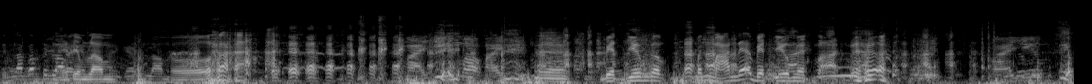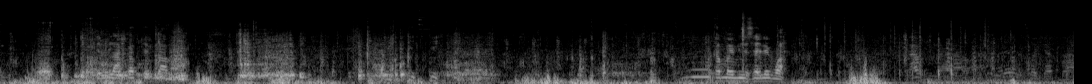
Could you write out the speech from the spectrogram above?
เต็มลำครับเต็มลำเต็มลเต็มลำำโอ้หมายยืมมาหมายยืมเออเบ็ดยืมกับมันหมานเนี่ยเบ็ดยืมเนี่ยหมายยืมเต็มลำครับเต็มลำทำ ไมมีใช้เล็กวะครับหนาวก็จะสา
